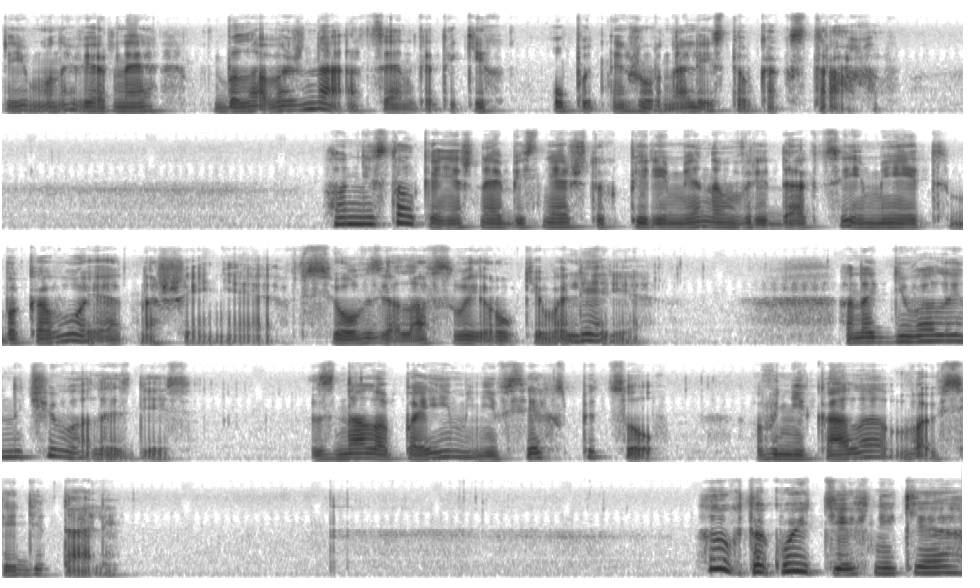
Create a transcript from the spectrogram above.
Ему, наверное, была важна оценка таких опытных журналистов, как Страхов. Он не стал, конечно, объяснять, что к переменам в редакции имеет боковое отношение. Все взяла в свои руки Валерия. Она дневала и ночевала здесь. Знала по имени всех спецов, вникала во все детали. Ну, к такой технике,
